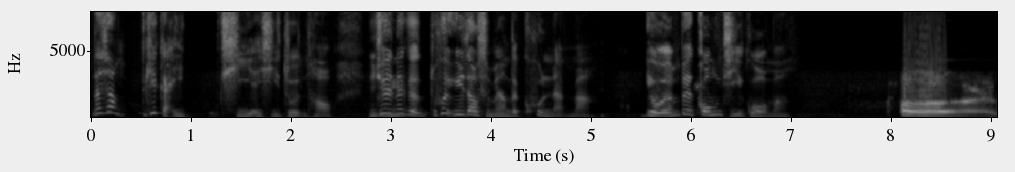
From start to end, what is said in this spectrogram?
那像可以改企业细尊哈，你觉得那个会遇到什么样的困难吗？嗯、有人被攻击过吗？呃，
